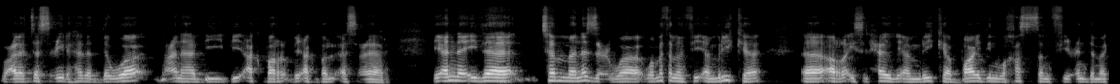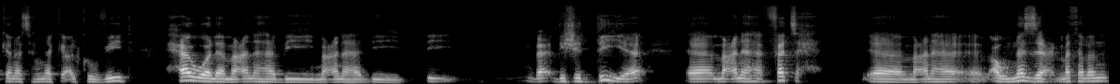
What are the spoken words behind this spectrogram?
وعلى تسعير هذا الدواء معناها بأكبر بأكبر الأسعار. لأن إذا تم نزع ومثلا في أمريكا آه، الرئيس الحالي لأمريكا بايدن وخاصة في عندما كانت هناك الكوفيد حاول معناها بمعناها بجدية آه، معناها فتح آه، معناها أو نزع مثلا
